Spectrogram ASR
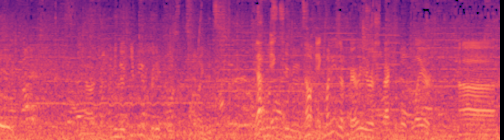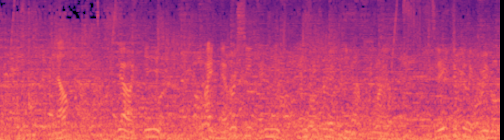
yeah, I mean, they're keeping it pretty close. It's like it's Yeah, almost Egg, two minutes. no, Egg Money's a very respectable player. Uh, you know, Yeah, like he, I never seen any anything from him PM. Like today, he kept it like pretty low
